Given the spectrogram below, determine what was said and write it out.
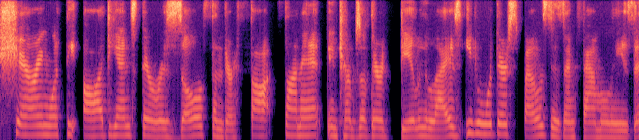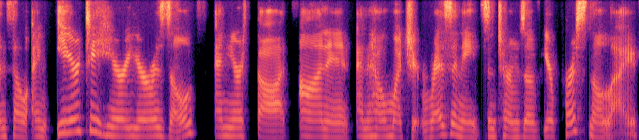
sharing with the audience their results and their thoughts on it in terms of their daily lives, even with their spouses and families. And so I'm eager to hear your results and your thoughts on it and how much it resonates in terms of your personal life.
